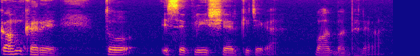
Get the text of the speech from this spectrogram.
कम करे तो इसे प्लीज़ शेयर कीजिएगा। बहुत बहुत धन्यवाद।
